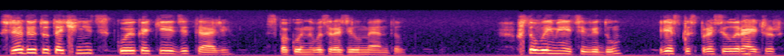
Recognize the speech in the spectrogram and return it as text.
«Следует уточнить кое-какие детали», — спокойно возразил Мендел. «Что вы имеете в виду?» — резко спросил Райджер.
